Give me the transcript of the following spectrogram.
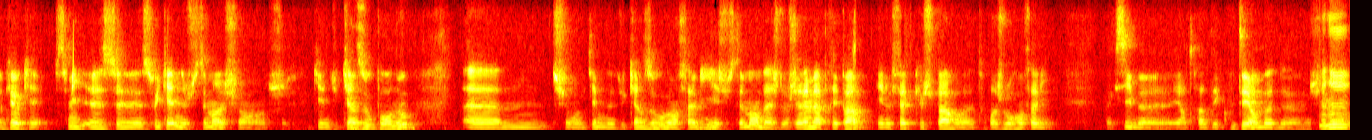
Ok, ok. Ce, week-end, justement, je suis en week-end du 15 août pour nous. Euh, je suis en week-end du 15 août en famille et justement, bah, je dois gérer ma prépa et le fait que je pars euh, trois jours en famille. Maxime euh, est en train d'écouter en mode euh, je suis au Mhm.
